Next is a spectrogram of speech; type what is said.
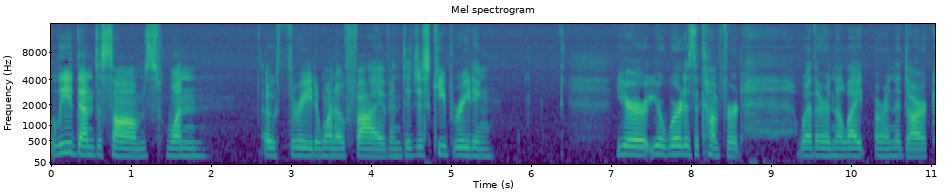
Lead them to Psalms 103 to 105 and to just keep reading. Your your word is a comfort, whether in the light or in the dark,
